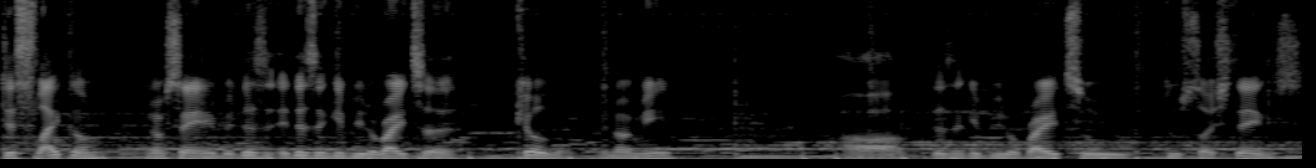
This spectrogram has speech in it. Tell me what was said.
dislike them. You know what I'm saying? But it doesn't it doesn't give you the right to kill them. You know what I mean? Um, doesn't give you the right to do such things.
